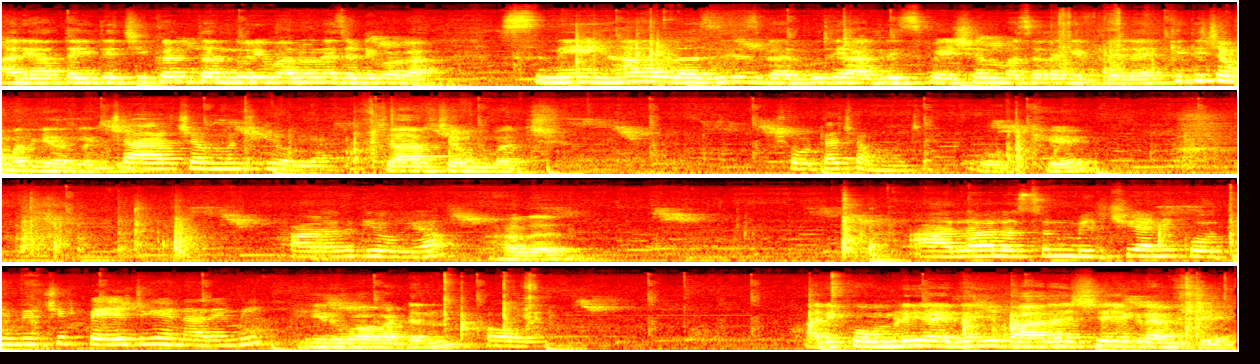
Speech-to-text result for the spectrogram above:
आणि आता इथे चिकन तंदुरी बनवण्यासाठी बघा स्नेहा लजीज घरगुती आगरी स्पेशल मसाला घेतलेला आहे. किती चम्मच घ्यायला लागेल? चार चम्मच घेऊया. चार चम्मच. छोटा चम्मच आहे. ओके. हळद घेऊया. हळद. आलं लसूण मिरची आणि कोथिंबीरची पेस्ट घेणार आहे मी. हिरवा वाटण. हो. आणि कोंबडी आहे ना ही बाराशे ग्रॅमची आहे.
